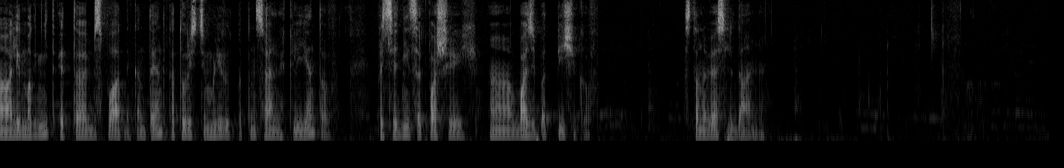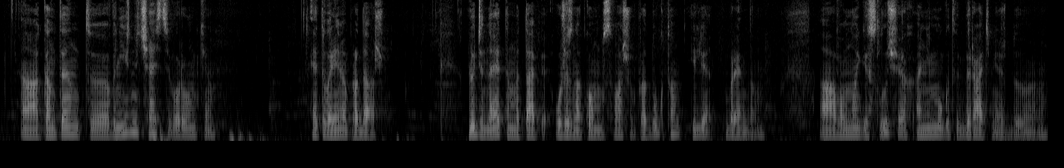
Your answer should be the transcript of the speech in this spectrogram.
Лид-магнит – это бесплатный контент, который стимулирует потенциальных клиентов присоединиться к вашей а, базе подписчиков, становясь лидами. А, контент э, в нижней части воронки – это время продаж. Люди на этом этапе уже знакомы с вашим продуктом или брендом. А во многих случаях они могут выбирать между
